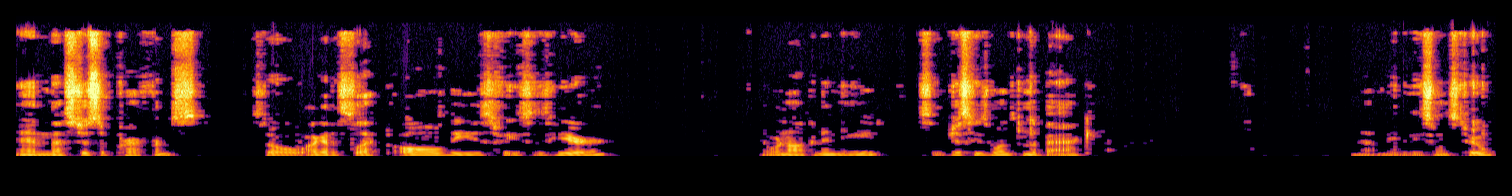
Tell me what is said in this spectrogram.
and that's just a preference. So I got to select all these faces here that we're not going to need. So just these ones from the back. Yeah, maybe these ones too.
